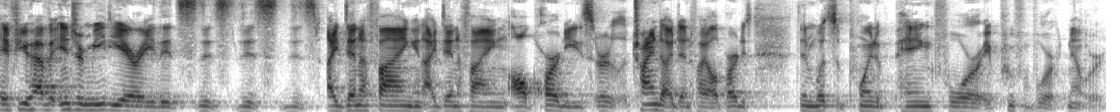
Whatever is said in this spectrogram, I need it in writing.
if you have an intermediary that's, that's, that's, that's identifying and identifying all parties or trying to identify all parties, then what's the point of paying for a proof of work network?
